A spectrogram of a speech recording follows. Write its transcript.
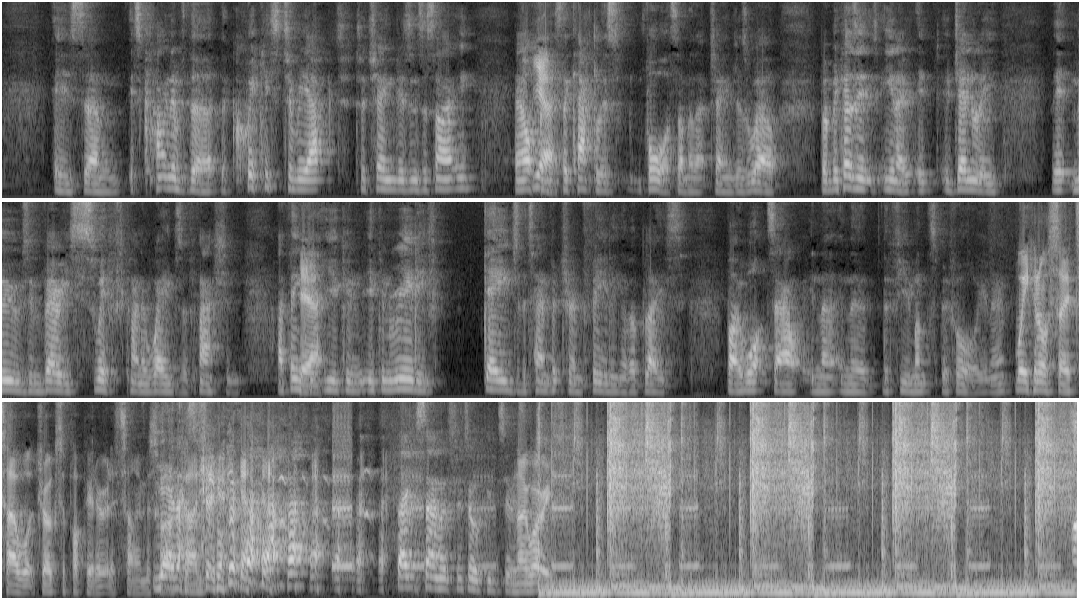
is um, it's kind of the, the quickest to react to changes in society, and often Yeah. it's the catalyst for some of that change as well. But because it's you know it, it generally it moves in very swift kind of waves of fashion. I think Yeah. you can you can really gauge the temperature and feeling of a place by what's out in the in the, the few months before, you know. We can also tell what drugs are popular at the time as Yeah, well, that's can't true. Thanks so much for talking to us. No worries.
